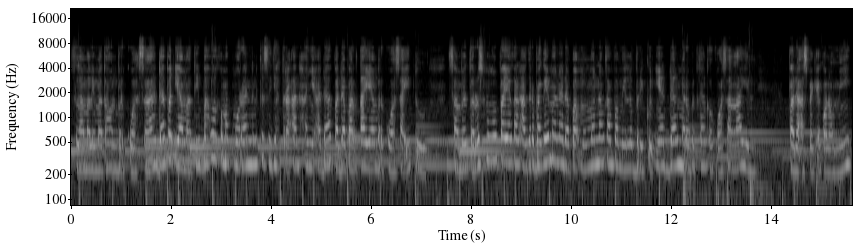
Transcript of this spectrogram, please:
Selama lima tahun berkuasa, dapat diamati bahwa kemakmuran dan kesejahteraan hanya ada pada partai yang berkuasa itu, sambil terus mengupayakan agar bagaimana dapat memenangkan pemilu berikutnya dan merebutkan kekuasaan lain. Pada aspek ekonomi,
